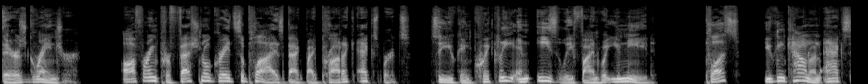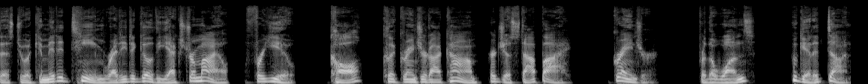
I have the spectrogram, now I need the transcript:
there's Grainger, offering professional grade supplies backed by product experts so you can quickly and easily find what you need. Plus, you can count on access to a committed team ready to go the extra mile for you. Call, clickgrainger.com, or just stop by. Grainger, for the ones who get it done.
